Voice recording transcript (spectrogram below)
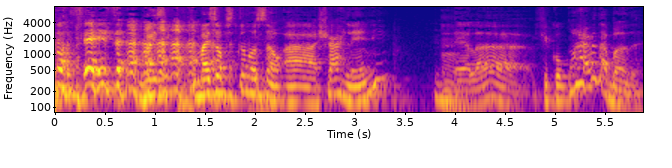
Não. Vocês. Mas, mas só pra você ter noção, a Charlene, ela ficou com raiva da banda.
